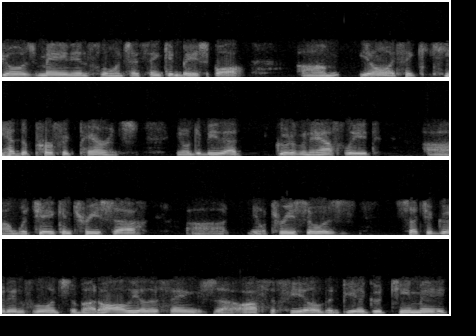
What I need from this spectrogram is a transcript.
Joe's main influence, I think, in baseball. Um, you know, I think he had the perfect parents. You know, to be that good of an athlete uh, with Jake and Teresa. Uh, you know, Teresa was such a good influence about all the other things uh, off the field and being a good teammate,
